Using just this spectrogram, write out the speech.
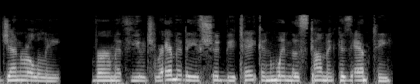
Generally, Vermifuge remedies should be taken when the stomach is empty,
